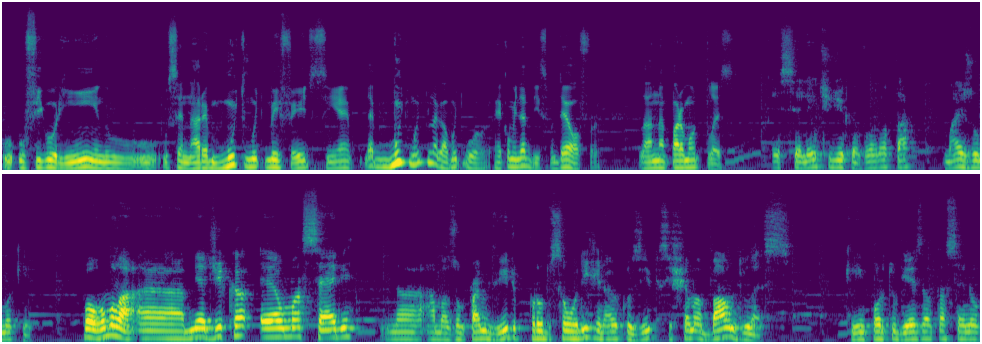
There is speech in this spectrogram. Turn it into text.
O, o figurino, o, o, cenário é muito, muito bem feito, assim, é, é muito, muito legal, muito boa. Recomendadíssimo, The Offer, lá na Paramount Plus. Excelente dica, vou anotar mais uma aqui. Bom, vamos lá. A minha dica é uma série na Amazon Prime Video, produção original inclusive, que se chama Boundless, que em português ela está sendo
